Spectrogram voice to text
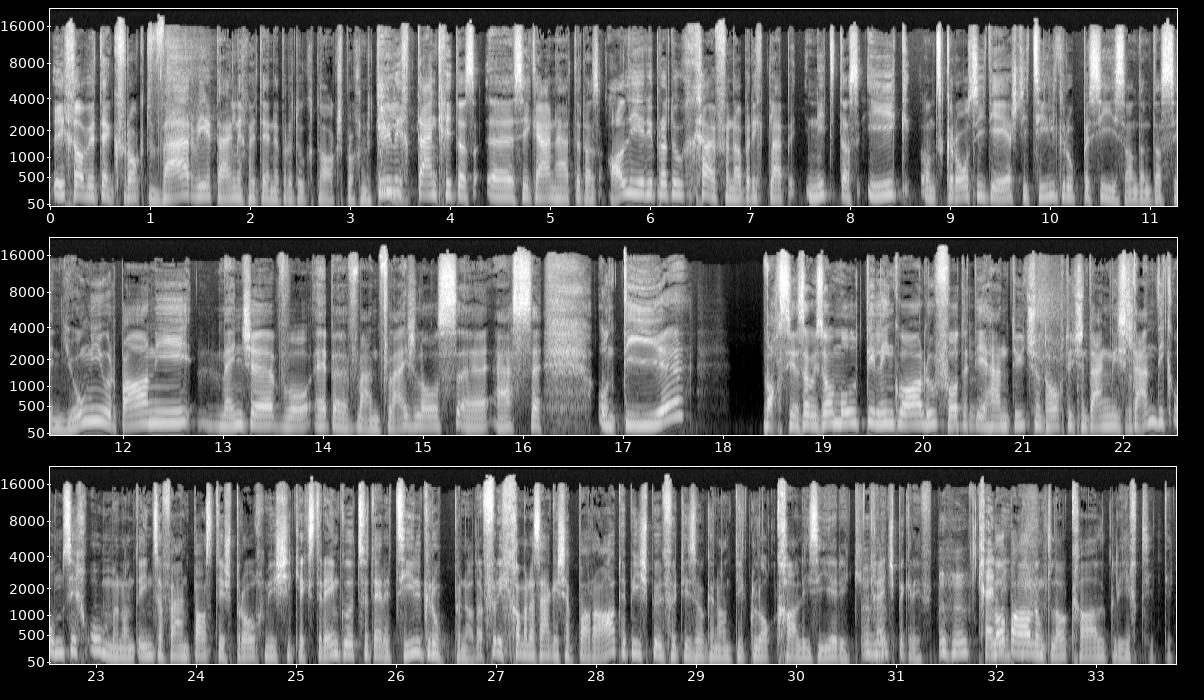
ich habe mich dann gefragt, wer wird eigentlich mit diesen Produkten angesprochen? Natürlich denke ich, dass äh, sie gerne hätten, dass alle ihre Produkte kaufen, aber ich glaube nicht, dass ich und das Grosse die erste Zielgruppe sind, sondern das sind junge, urbane Menschen, die eben fleischlos äh, essen und die wachsen ja sowieso multilingual auf, oder? Die haben Deutsch und Hochdeutsch und Englisch ständig um sich herum und insofern passt die Sprachmischung extrem gut zu dieser Zielgruppe, oder? Vielleicht kann man auch sagen, ist ein Paradebeispiel für die sogenannte Glokalisierung. Kennst du den Begriff? Mhm. Global und lokal gleichzeitig.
